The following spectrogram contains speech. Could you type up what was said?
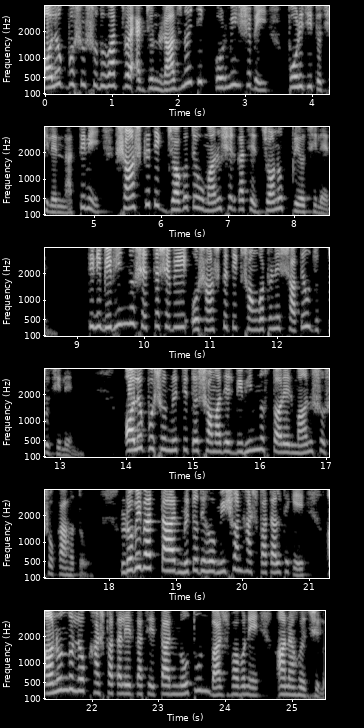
অলোক বসু শুধুমাত্র একজন রাজনৈতিক কর্মী হিসেবেই পরিচিত ছিলেন না, তিনি সাংস্কৃতিক জগতেও মানুষের কাছে জনপ্রিয় ছিলেন। তিনি বিভিন্ন স্বেচ্ছাসেবী ও সাংস্কৃতিক সংগঠনের সাথেও যুক্ত ছিলেন। অলোক বসুর মৃত্যুতে সমাজের বিভিন্ন স্তরের মানুষও শোকাহত। রবিবার তার মৃতদেহ মিশন হাসপাতাল থেকে আনন্দলোক হাসপাতালের কাছে তার নতুন বাসভবনে আনা হয়েছিল।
